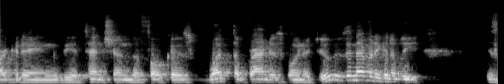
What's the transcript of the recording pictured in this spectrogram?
marketing, the attention, the focus, what the brand is going to do is inevitably is,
